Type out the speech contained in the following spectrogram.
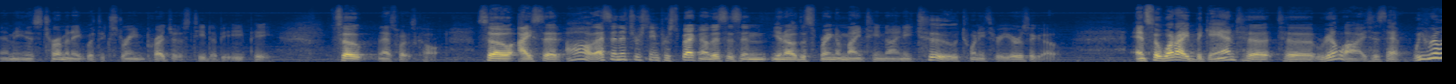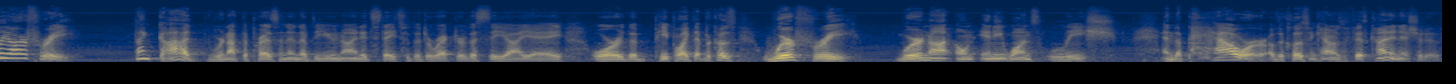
I mean, it's terminate with extreme prejudice, TWEP. So that's what it's called. So I said, oh, that's an interesting perspective. Now, this is in, you know, the spring of 1992, 23 years ago. And so what I began to, to realize is that we really are free. Thank God we're not the president of the United States or the director of the CIA or the people like that because we're free. We're not on anyone's leash. And the power of the Close Encounters of the Fifth Kind initiative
